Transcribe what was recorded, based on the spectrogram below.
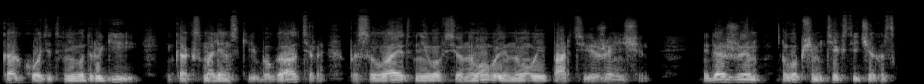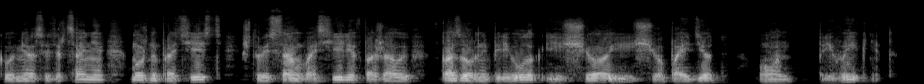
как ходят в него другие, и как смоленские бухгалтеры посылают в него все новые и новые партии женщин. И даже в общем тексте чеховского миросозерцания можно прочесть, что и сам Васильев, пожалуй, в позорный переулок еще и еще пойдет. Он привыкнет.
